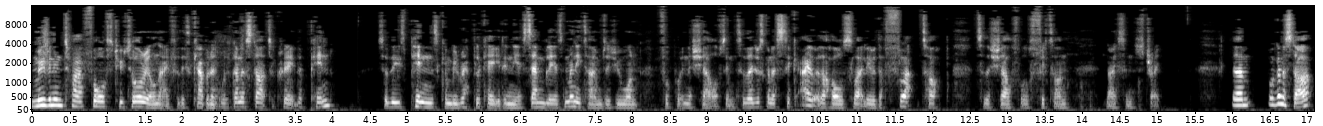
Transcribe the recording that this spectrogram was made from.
Moving into our fourth tutorial now for this cabinet, we're going to start to create the pin. So these pins can be replicated in the assembly as many times as you want for putting the shelves in. So they're just going to stick out of the hole slightly with a flat top so the shelf will fit on nice and straight. Um, we're going to start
